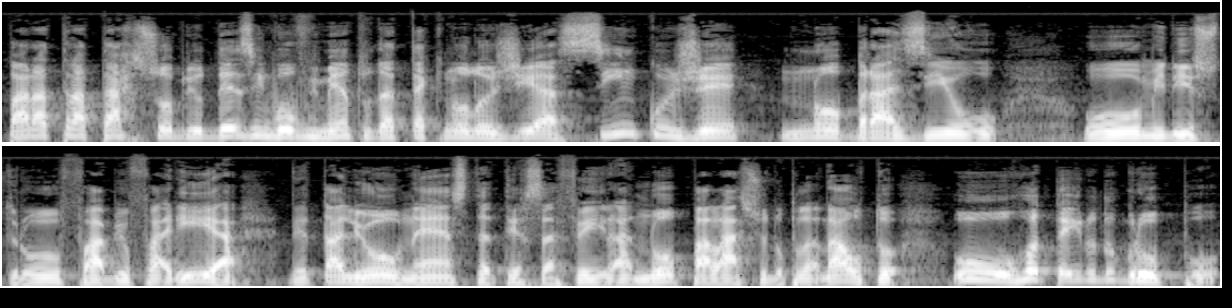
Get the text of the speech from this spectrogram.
para tratar sobre o desenvolvimento da tecnologia 5G no Brasil. O ministro Fábio Faria detalhou nesta terça-feira no Palácio do Planalto o roteiro do grupo.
